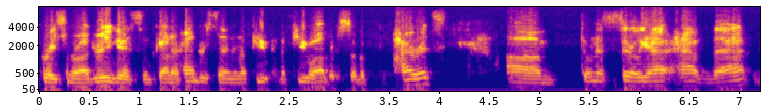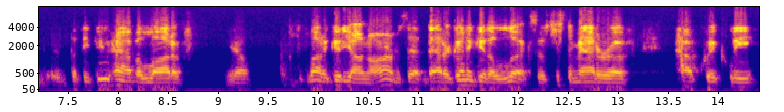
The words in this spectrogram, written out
Grayson Rodriguez and Gunnar Henderson and a few and a few others. So the Pirates um, don't necessarily ha- have that, but they do have a lot of you know a lot of good young arms that, that are going to get a look. So it's just a matter of how quickly,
